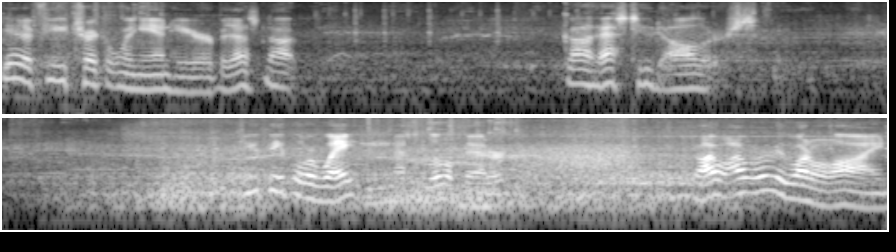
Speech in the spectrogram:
Get a few trickling in here, but that's not, God, that's two dollars. A few people are waiting, that's a little better. I, I really want a line.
